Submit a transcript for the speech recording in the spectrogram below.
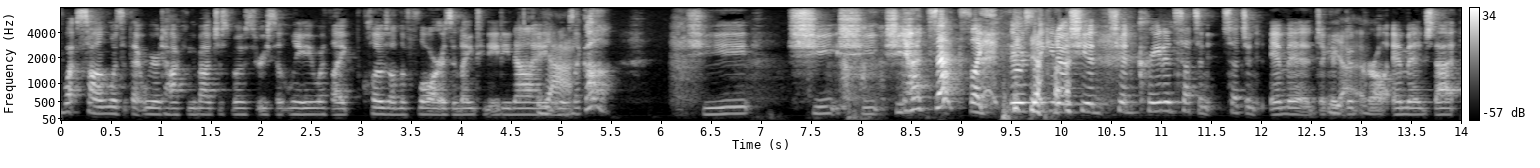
what song was it that we were talking about just most recently with like clothes on the floors in 1989 and it was like oh she she she she had sex. Like there's like you know she had she had created such an such an image like a Yeah. good girl image that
